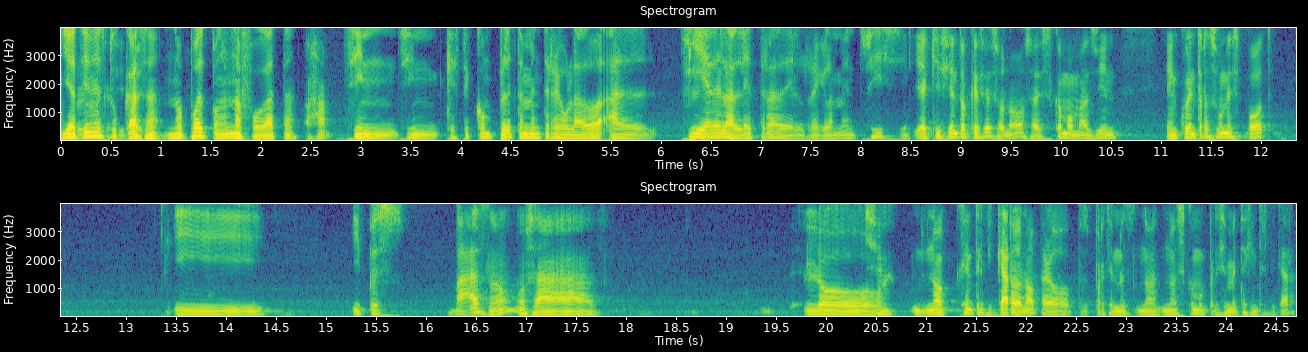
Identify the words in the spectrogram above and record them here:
ya tienes tu casa. No puedes poner una fogata Sin, sin que esté completamente regulado al pie de la letra del reglamento. Sí, sí. Y aquí siento que es eso, ¿no? O sea, es como más bien encuentras un spot y, y pues vas, ¿no? O sea, lo, no gentrificarlo, ¿no? Pero, pues, porque no es, no, es como precisamente gentrificar,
